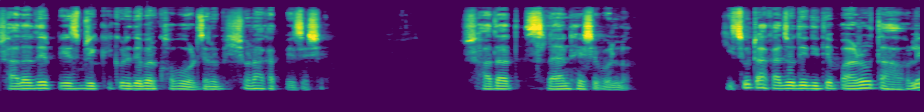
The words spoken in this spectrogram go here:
সাদাদের প্রেস বিক্রি করে দেবার খবর যেন ভীষণ আঘাত পেয়েছে সে। সাদাত স্ল্যান হেসে বলল, কিছু টাকা যদি দিতে পারো তাহলে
